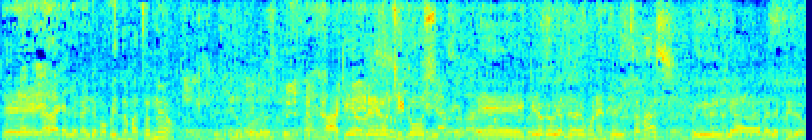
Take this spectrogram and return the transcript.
Que nada, que ya no iremos viendo más torneos. Aquí os dejo, chicos. Eh, creo que voy a hacer alguna entrevista más y ya me despido.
